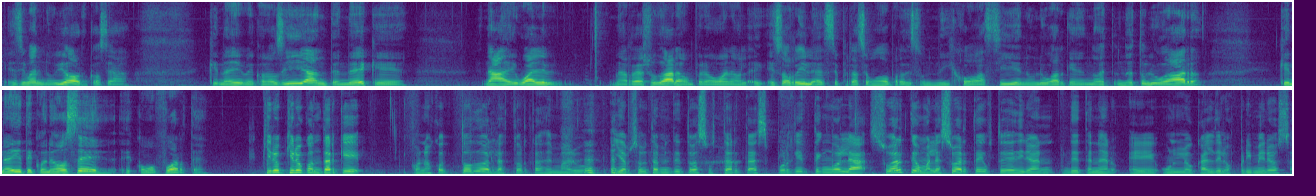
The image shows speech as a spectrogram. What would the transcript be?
Encima en New York, o sea, que nadie me conocía, ¿entendés? Que nada, igual me reayudaron, pero bueno, es horrible la desesperación cuando perdés un hijo así en un lugar que no es, no es tu lugar, que nadie te conoce, es como fuerte. Quiero, quiero contar que conozco todas las tortas de Maru y absolutamente todas sus tartas porque tengo la suerte o mala suerte, ustedes dirán, de tener eh, un local de los primeros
